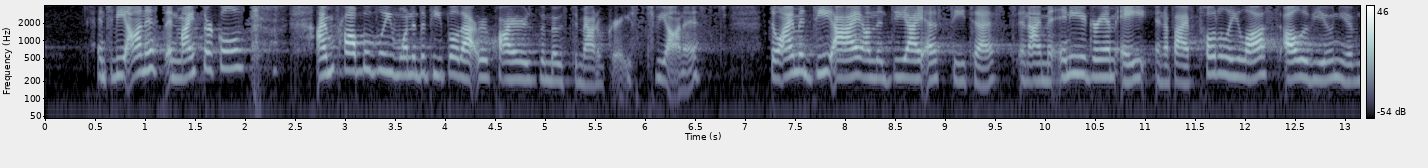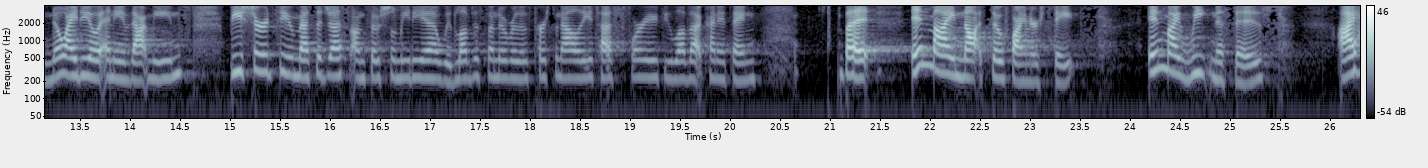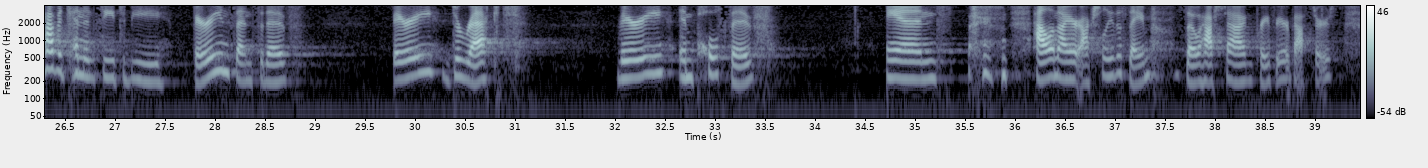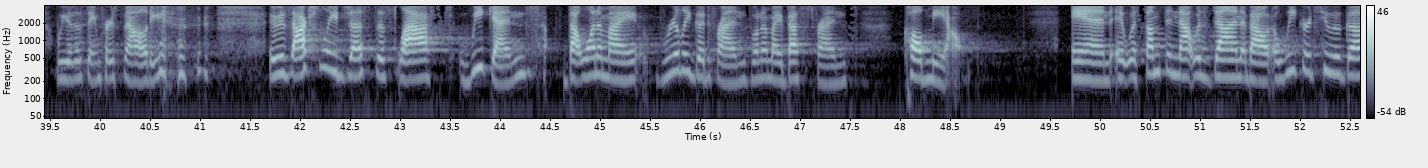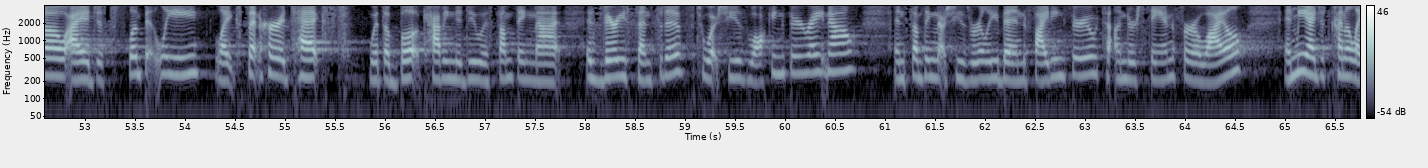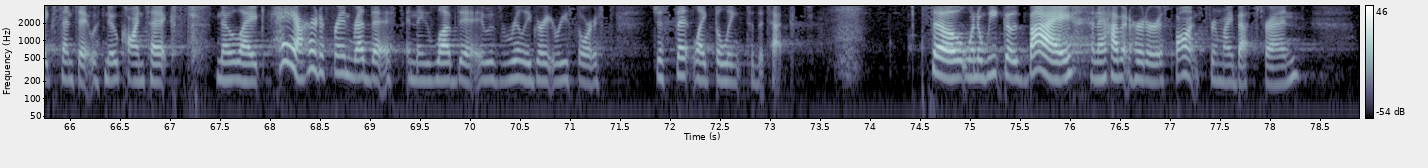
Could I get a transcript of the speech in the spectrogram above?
And to be honest, in my circles, I'm probably one of the people that requires the most amount of grace, to be honest. So I'm a DI on the DISC test, and I'm an Enneagram 8. And if I've totally lost all of you and you have no idea what any of that means, be sure to message us on social media. We'd love to send over those personality tests for you if you love that kind of thing. But in my not so finer states, in my weaknesses, I have a tendency to be very insensitive, very direct, very impulsive. And Hal and I are actually the same. So, hashtag pray for your pastors. We have the same personality. it was actually just this last weekend that one of my really good friends, one of my best friends, called me out. And it was something that was done about a week or two ago. I had just flippantly like sent her a text with a book having to do with something that is very sensitive to what she is walking through right now and something that she's really been fighting through to understand for a while. And me, I just kind of like sent it with no context, no like, hey, I heard a friend read this and they loved it. It was a really great resource. Just sent like the link to the text. So when a week goes by and I haven't heard a response from my best friend,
